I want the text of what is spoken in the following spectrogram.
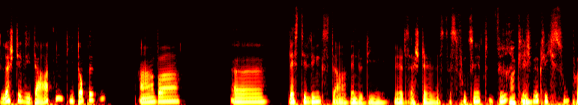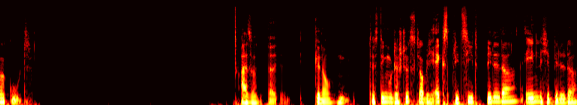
löscht dir die Daten, die doppelten, aber äh, lässt die Links da, wenn du die, wenn du das erstellen lässt. Das funktioniert wirklich, Okay. wirklich super gut. Also, äh, genau, das Ding unterstützt, glaube ich, explizit Bilder, ähnliche Bilder,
